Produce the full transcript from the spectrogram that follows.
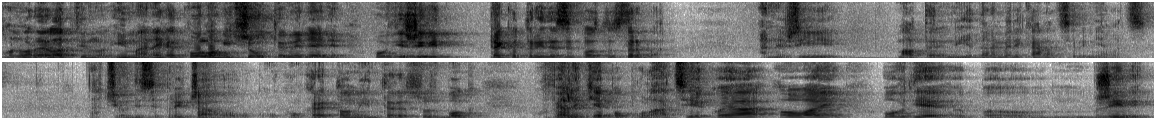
Ono relativno ima nekakvo logično utemeljenje. Ovdje živi preko 30% Srba, a ne živi maltere ni jedan Amerikanac ili Njemac. Znači, ovdje se priča o, o konkretnom interesu zbog velike populacije koja ovaj ovdje o, živi.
